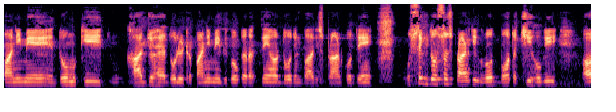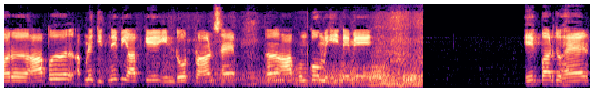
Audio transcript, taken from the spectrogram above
पानी में दो मुट्ठी खाद जो है, दो लीटर पानी में भिगो कर रखते हैं और दो दिन बाद इस प्लांट को दें। उससे भी दोस्तों, इस प्लांट की ग्रोथ बहुत अच्छी होगी। और आप अपने जितने भी आपके इंडोर प्लांट्स हैं आप उनको महीने में एक बार जो है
